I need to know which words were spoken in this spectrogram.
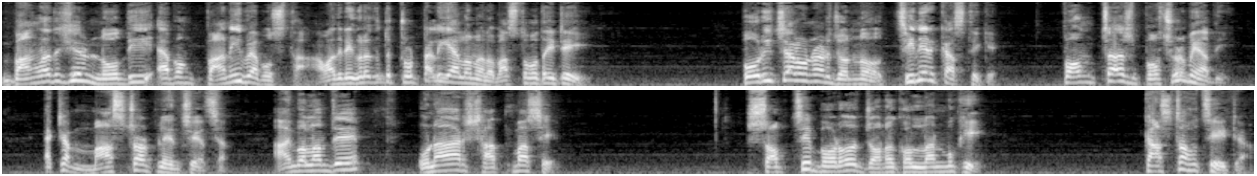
বাংলাদেশের নদী এবং পানি ব্যবস্থা, আমাদের এগুলো কিন্তু টোটালি এলোমেলো, বাস্তবতা এটাই। পরিচালনার জন্য চীনের কাছ থেকে পঞ্চাশ বছর মেয়াদি একটা মাস্টার প্ল্যান চেয়েছেন। আমি বললাম যে, ওনার সাত মাসে সবচেয়ে বড় জনকল্যাণমুখী কাজটা হচ্ছে এটা।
